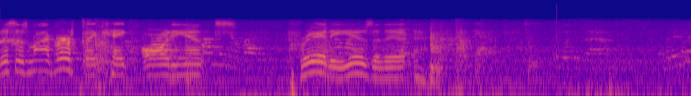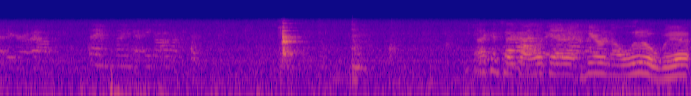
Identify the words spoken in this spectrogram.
this is my birthday cake audience. Pretty, isn't it? I can take a look at it here in a little bit.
